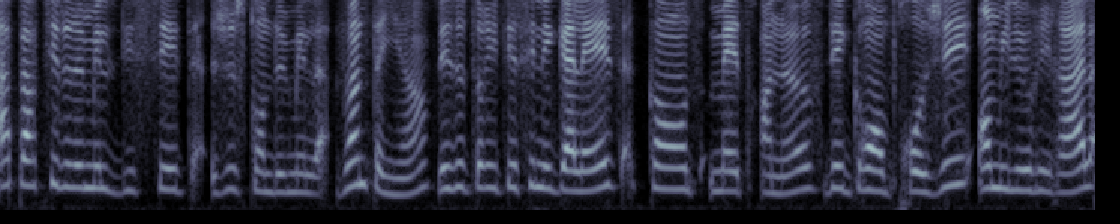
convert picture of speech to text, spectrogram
À partir de 2017 jusqu'en 2021, les autorités sénégalaises comptent mettre en œuvre des grands projets en milieu rural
